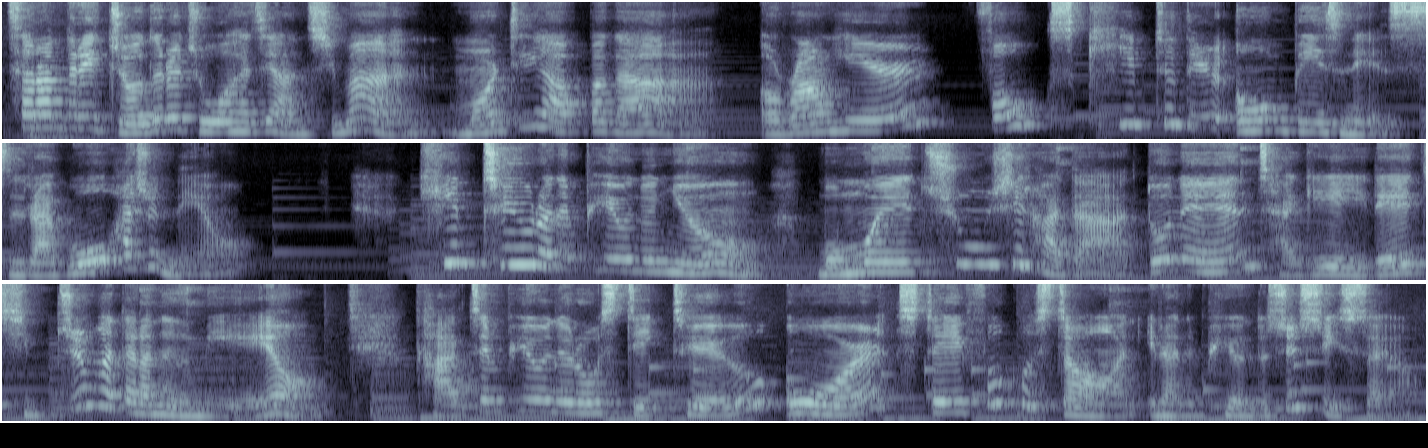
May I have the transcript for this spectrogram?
사람들이 저드를 좋아하지 않지만 멀티의 아빠가 around here folks keep to their own business라고 하셨네요. Keep to라는 표현은요, 뭐뭐에 충실하다 또는 자기의 일에 집중하다라는 의미예요. 같은 표현으로 stick to or stay focused on 이라는 표현도 쓸 수 있어요.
